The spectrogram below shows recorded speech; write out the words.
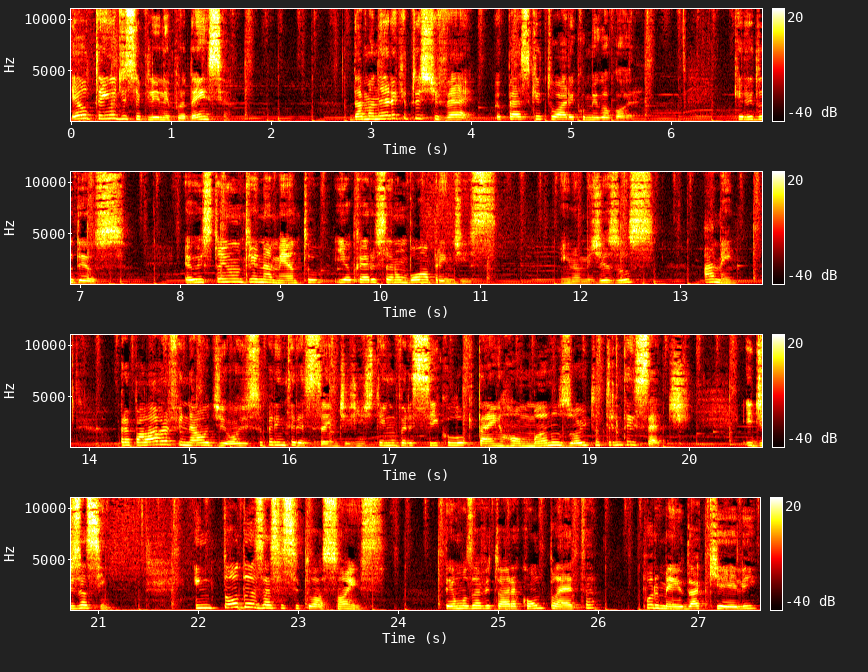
Eu tenho disciplina e prudência? Da maneira que tu estiver, eu peço que tu ore comigo agora. Querido Deus, eu estou em um treinamento e eu quero ser um bom aprendiz. Em nome de Jesus, amém. Para a palavra final de hoje, super interessante, a gente tem um versículo que está em Romanos 8,37 e diz assim: Em todas essas situações, temos a vitória completa por meio daquele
